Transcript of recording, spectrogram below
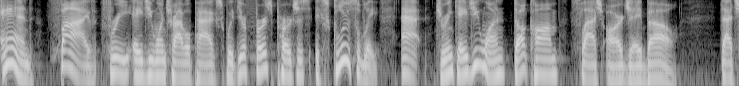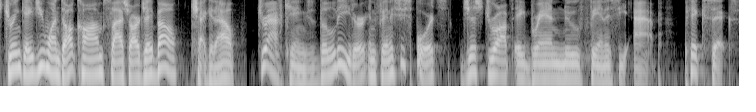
and five free AG1 travel packs with your first purchase exclusively at drinkag1.com slash rjbell. That's drinkag1.com slash rjbell. Check it out. DraftKings, the leader in fantasy sports, just dropped a brand new fantasy app, Pick Six.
